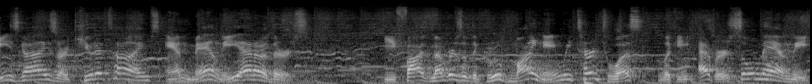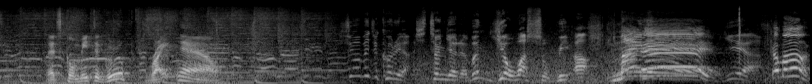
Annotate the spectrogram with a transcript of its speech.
these guys are cute at times and manly at others. The five members of the group My Name returned to us looking ever so manly. Let's go meet the group right now. 쇼비즈 코리아 시청자 여러분, Yo, what's up? We are My Name! Yeah! Come on!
